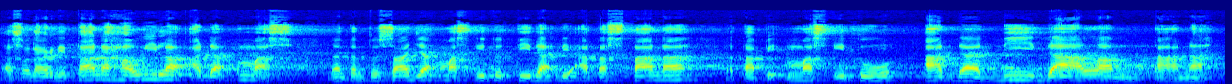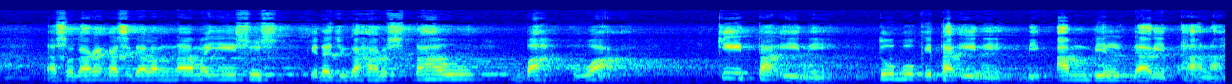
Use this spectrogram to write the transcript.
Nah, saudara di tanah Hawila ada emas. Dan tentu saja emas itu tidak di atas tanah, tetapi emas itu ada di dalam tanah. Nah, saudara kasih dalam nama Yesus, kita juga harus tahu bahwa kita ini tubuh kita ini diambil dari tanah.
